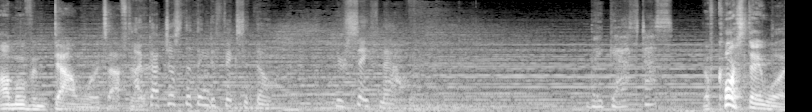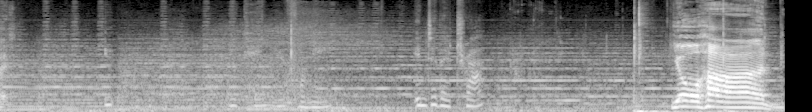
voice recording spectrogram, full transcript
I'll move him downwards after I've that. got just the thing to fix it, though. You're safe now. They gassed us? Of course they would. You came here for me? Into their trap? Johan!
